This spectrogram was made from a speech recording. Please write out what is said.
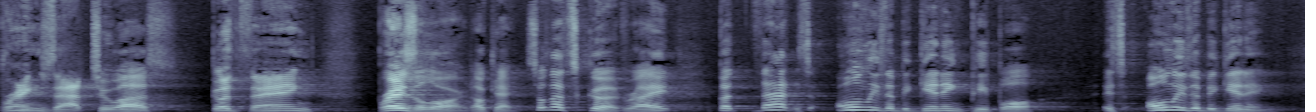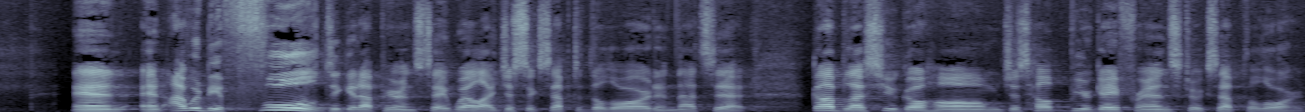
brings that to us. Good thing. Praise the Lord. Okay, so that's good, right? But that is only the beginning, people. It's only the beginning. And, and I would be a fool to get up here and say, well, I just accepted the Lord and that's it. God bless you, go home, just help your gay friends to accept the Lord.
